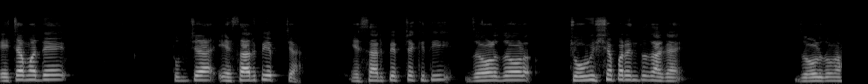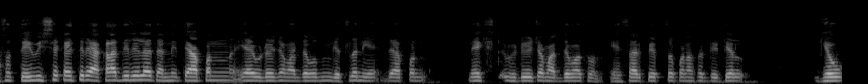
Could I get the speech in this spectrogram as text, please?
याच्यामध्ये तुमच्या एस आर पी एफच्या एस आर पी एफच्या किती? जवळजवळ चोवीसशेपर्यंत जागा आहे. जवळजवळ असं तेवीसशे काहीतरी आकडा दिलेला आहे त्यांनी. ते आपण या व्हिडिओच्या माध्यमातून घेतलं नाही आहे. ते आपण नेक्स्ट व्हिडिओच्या माध्यमातून एस आर पी एफचं पण असं डिटेल घेऊ.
